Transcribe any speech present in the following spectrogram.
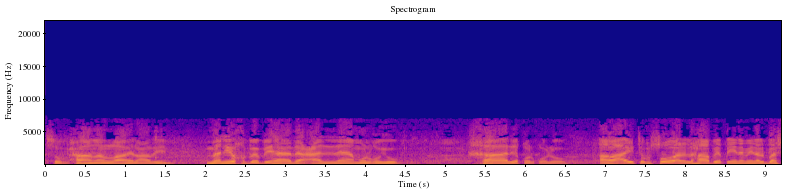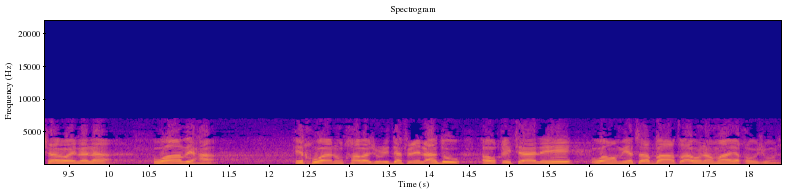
سبحان الله العظيم. من يخبر بهذا علام الغيوب؟ خالق القلوب. أرأيتم صور الهابطين من البشر وإلا لا؟ واضحة. إخوان خرجوا لدفع العدو أو قتاله وهم يتباطؤون وما يخرجون.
